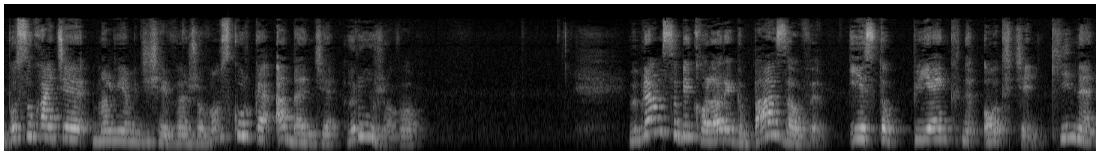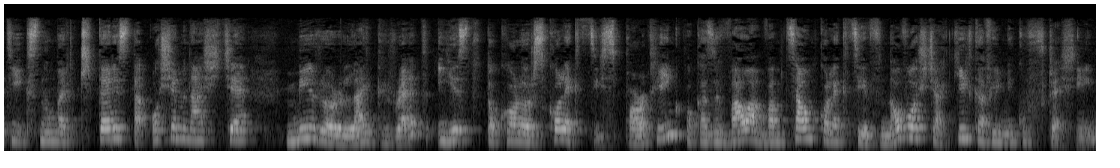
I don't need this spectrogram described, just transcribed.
Bo słuchajcie, malujemy dzisiaj wężową skórkę, a będzie różowo. Wybrałam sobie kolorek bazowy. Jest to piękny odcień Kinetics numer 418 Mirror Like Red i jest to kolor z kolekcji Sparkling. Pokazywałam Wam całą kolekcję w nowościach kilka filmików wcześniej.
